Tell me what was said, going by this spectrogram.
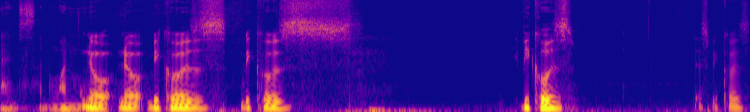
I just had one more. no no because because because just because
